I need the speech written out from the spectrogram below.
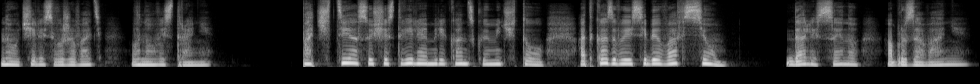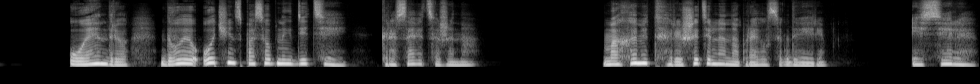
научились выживать в новой стране. Почти осуществили американскую мечту, отказывая себе во всем. Дали сыну образование. У Эндрю двое очень способных детей, красавица-жена. Мохаммед решительно направился к двери — и Селия,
